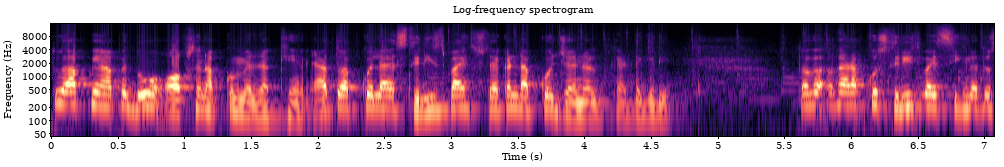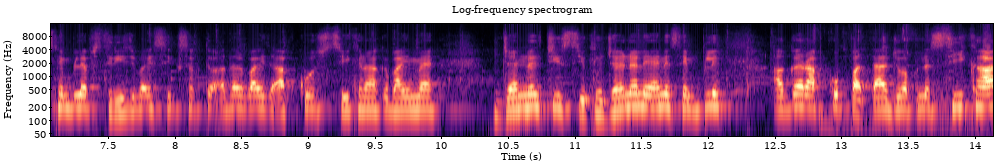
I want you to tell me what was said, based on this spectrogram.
तो आपको यहाँ पे दो ऑप्शन आपको मिल रखे हैं। या तो आपको सीरीज़ बाय सेकंड आपको जनरल कैटेगरी तो अगर अगर आपको सीरीज़ वाइज सीखना है तो सिंपली आप सीरीज़ वाइज सीख सकते हो। अदरवाइज़ आपको सीखना कि भाई मैं जनरल चीज़ सीखूँ। जनरल यानी सिंपली अगर आपको पता है जो आपने सीखा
